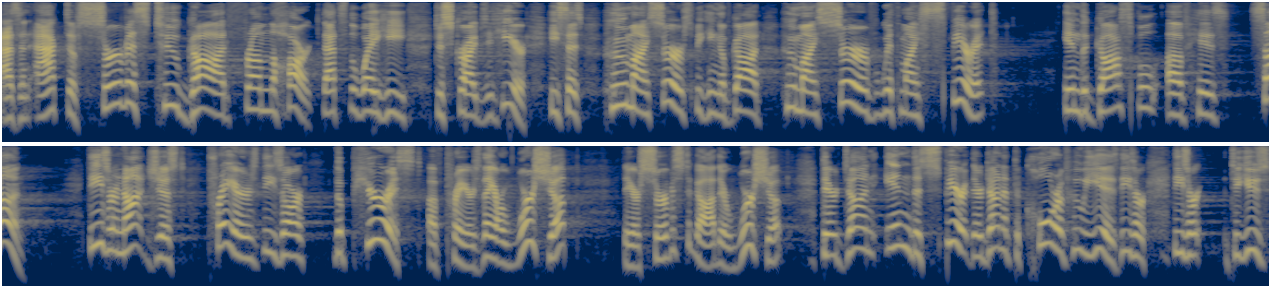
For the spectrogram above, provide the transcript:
as an act of service to God from the heart. That's the way he describes it here. He says, Whom I serve, speaking of God, whom I serve with my spirit in the gospel of his Son. These are not just prayers, these are the purest of prayers. They are worship, they are service to God, they're worship. They're done in the spirit, they're done at the core of who he is. These are, these are to use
